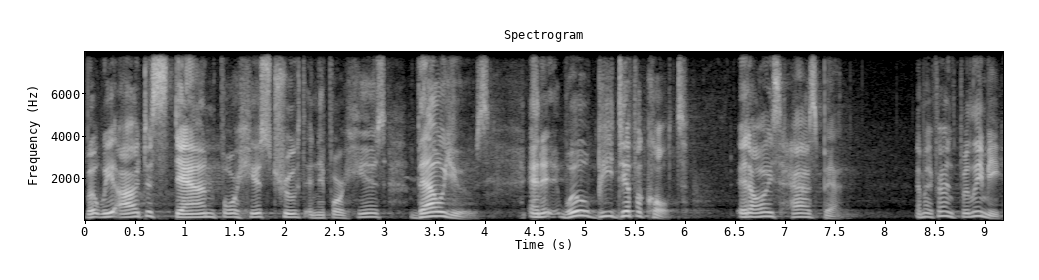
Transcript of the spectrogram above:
but we are to stand for His truth and for His values. And it will be difficult. It always has been. And my friends, believe me,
